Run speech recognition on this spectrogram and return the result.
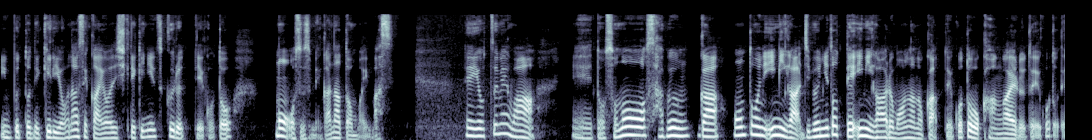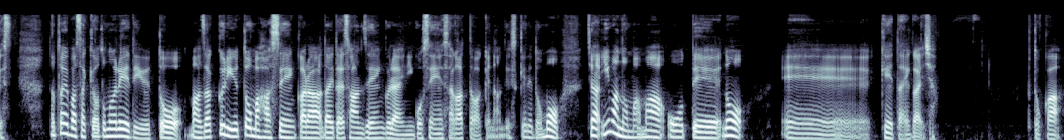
インプットできるような世界を意識的に作るっていうこともおすすめかなと思います。で、4つ目は、えっ、ー、と、その差分が本当に意味が、自分にとって意味があるものなのかということを考えるということです。例えば先ほどの例で言うと、まあざっくり言うと、まあ8000円からだいたい3000円ぐらいに5000円下がったわけなんですけれども、じゃあ今のまま大手の、えー、携帯会社とか、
